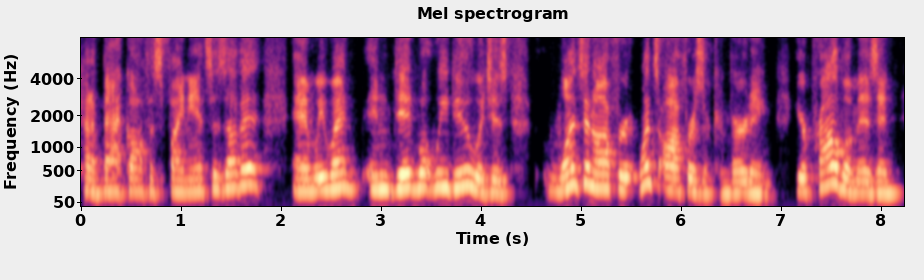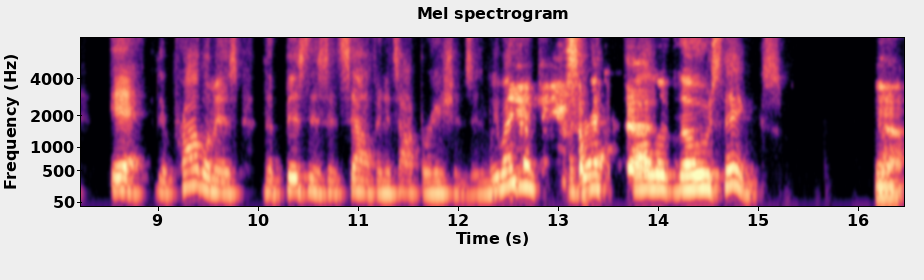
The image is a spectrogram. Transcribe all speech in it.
kind of back office finances of it. And we went and did what we do, which is once an offer once offers are converting, your problem isn't it. The problem is the business itself and its operations. And we went yeah, and addressed all of those things. Yeah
